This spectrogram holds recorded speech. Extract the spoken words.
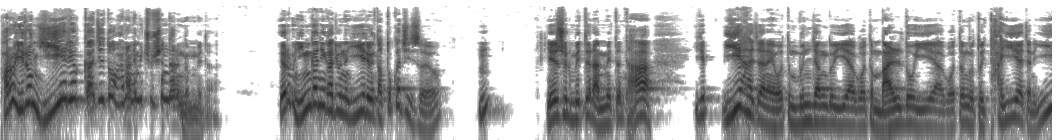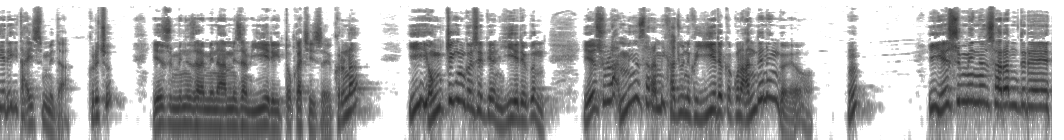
바로 이런 이해력까지도 하나님이 주신다는 겁니다. 여러분, 인간이 가지고 있는 이해력은 다 똑같이 있어요. 응? 예수를 믿든 안 믿든 다 이게 이해하잖아요. 어떤 문장도 이해하고 어떤 말도 이해하고 어떤 것도 다 이해하잖아요. 이해력이 다 있습니다. 그렇죠? 예수 믿는 사람이나 안 믿는 사람 이해력이 똑같이 있어요. 그러나 이 영적인 것에 대한 이해력은 예수를 안 믿는 사람이 가지고 있는 그 이해력 갖고는 안 되는 거예요. 응? 이 예수 믿는 사람들의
